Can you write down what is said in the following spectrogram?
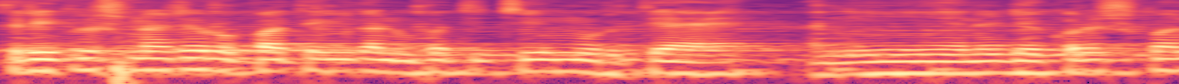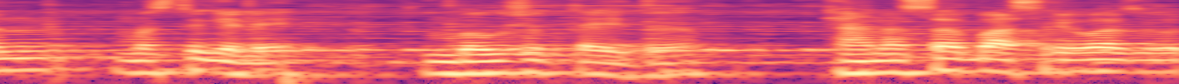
श्रीकृष्णाच्या रूपातील गणपतीची मूर्ती आहे आणि याने डेकोरेशन पण मस्त केलं आहे बघू शकता इथं. छान असा बासरेवाजवर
